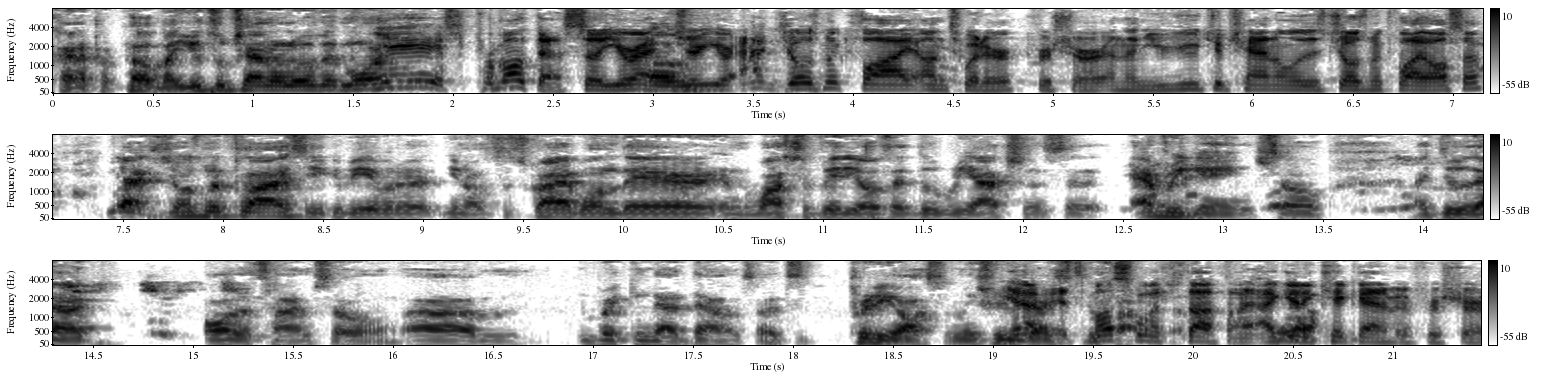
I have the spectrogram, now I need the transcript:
kind of propelled my YouTube channel a little bit more. Yeah, yeah, yeah, promote that. So you're at Um, you're, you're at Joez McFly on Twitter for sure, and then your YouTube channel is Joez McFly also. Yes, Joez McFly, so you can be able to, you know, subscribe on there and watch the videos. I do reactions to every game, so I do that all the time. So um breaking that down, so it's pretty awesome. Make sure you Yeah, guys it's do must watch stuff. I, I get Yeah. a kick out of it for sure.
